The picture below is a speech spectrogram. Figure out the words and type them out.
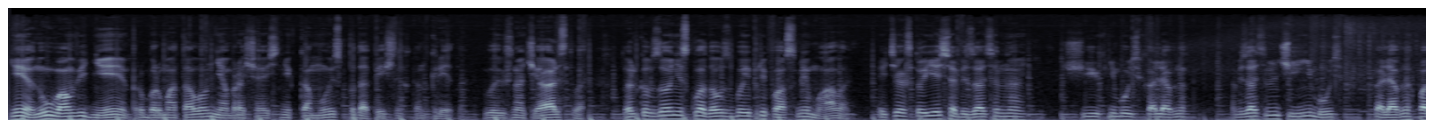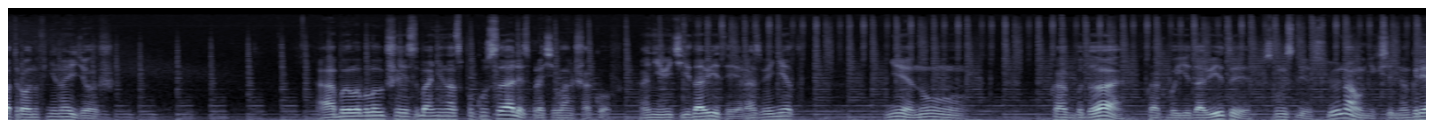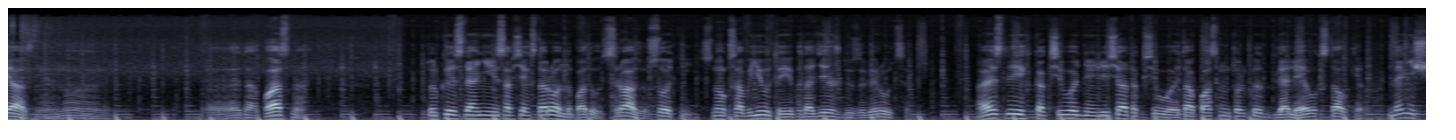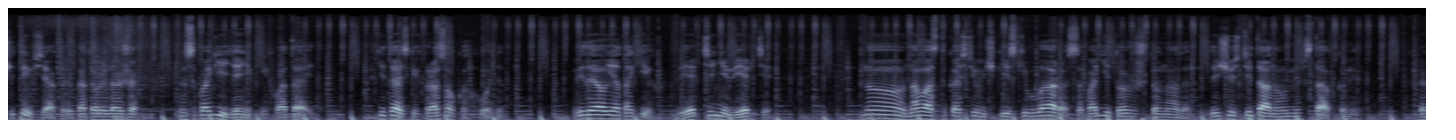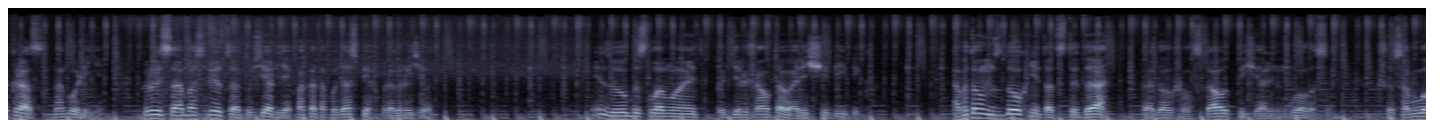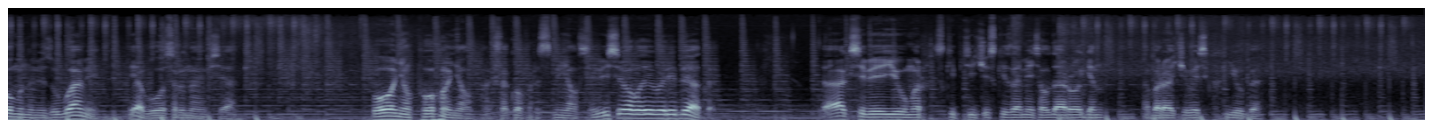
«Не, ну вам виднее», — пробормотал он, не обращаясь ни к кому из подопечных конкретно. «Вы же начальство. Только в зоне складов с боеприпасами мало. И те, что есть, обязательно чьих-нибудь халявных... Обязательно чьи-нибудь халявных патронов не найдешь». «А было бы лучше, если бы они нас покусали?» — спросил Аншаков. «Они ведь ядовитые, разве нет?» «Не, ну... Как бы да, как бы ядовитые. В смысле, слюна у них сильно грязная, но... Это опасно. Только если они со всех сторон нападут, сразу, сотней, с ног собьют и под одежду заберутся. А если их, как сегодня, десяток всего, это опасно только для левых сталкеров. Для нищеты всякой, у которой даже на сапоги денег не хватает в китайских кроссовках ходят. Видал я таких, верьте, не верьте. Но на вас-то костюмчики из кевлара, сапоги тоже что надо, да еще с титановыми вставками. Как раз на голени. Крыса обосрется от усердия, пока такой доспех прогрызет. «И зубы сломает», — поддержал товарища Бибик. «А потом сдохнет от стыда», — продолжил скаут печальным голосом, «что с обломанными зубами и обосранная вся». «Понял, понял», — Аксаков рассмеялся. «Веселые вы ребята». «Так себе юмор», — скептически заметил Дорогин, оборачиваясь к Хьюго.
